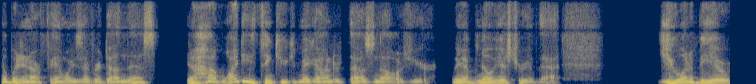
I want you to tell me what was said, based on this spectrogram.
nobody in our family has ever done this. You know, how, why do you think you could make $100,000 a year? We have no history of that. You want to be a,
